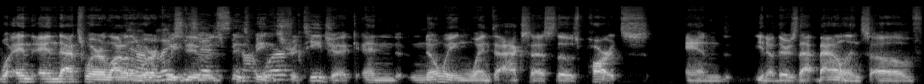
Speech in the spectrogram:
Well, and and that's where a lot of In the work we do is, is being work. strategic and knowing when to access those parts. And you know, there's that balance of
